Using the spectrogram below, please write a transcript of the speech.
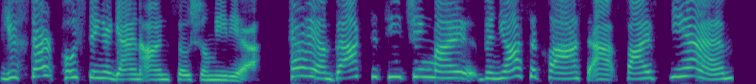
you start posting again on social media. Hey, I'm back to teaching my vinyasa class at 5 p.m.,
